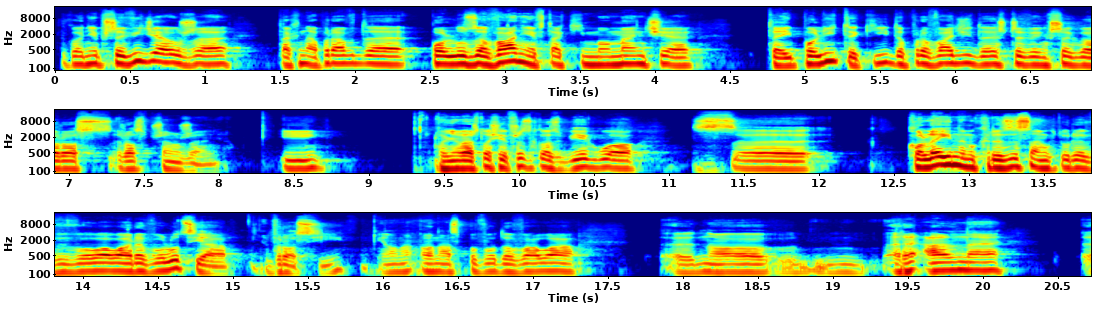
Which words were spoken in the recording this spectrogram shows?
Tylko nie przewidział, że tak naprawdę poluzowanie w takim momencie tej polityki doprowadzi do jeszcze większego roz, rozprzężenia. I ponieważ to się wszystko zbiegło z Kolejnym kryzysem, który wywołała rewolucja w Rosji, ona, ona spowodowała e, no, realne e,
